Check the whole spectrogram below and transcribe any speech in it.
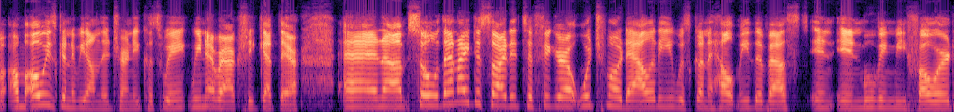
I'm, I'm always going to be on the journey because we we never actually get there, and um, so then I decided to figure out which modality was going to help me the best in in moving me forward.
